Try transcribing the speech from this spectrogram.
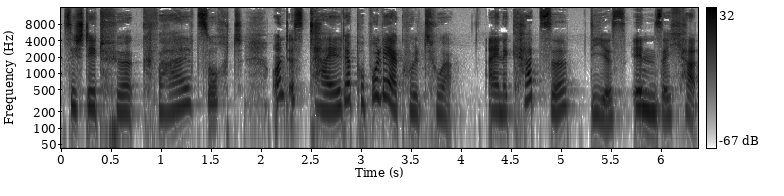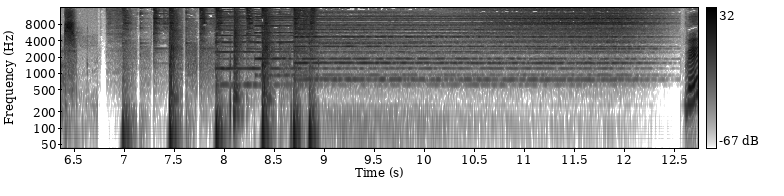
sie steht für Qualzucht und ist Teil der Populärkultur. Eine Katze, die es in sich hat. Wenn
